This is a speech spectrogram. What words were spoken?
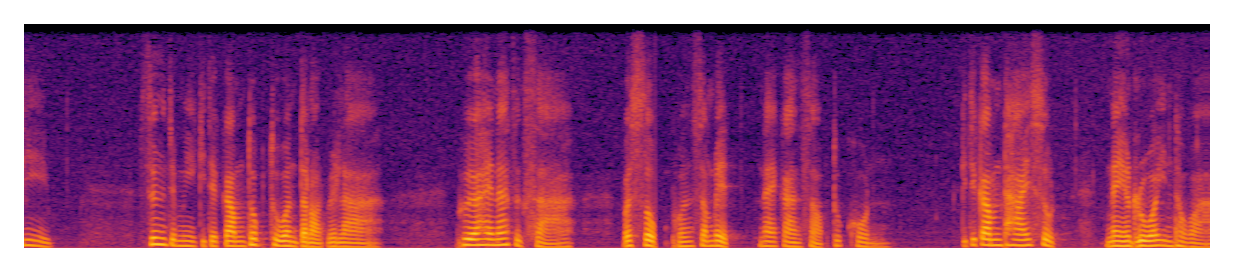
ชีพ ซึ่งจะมีกิจกรรมทบทวนตลอดเวลา เพื่อให้นักศึกษาประสบผลสำเร็จในการสอบทุกคน กิจกรรมท้ายสุดในรั้วอินทวา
